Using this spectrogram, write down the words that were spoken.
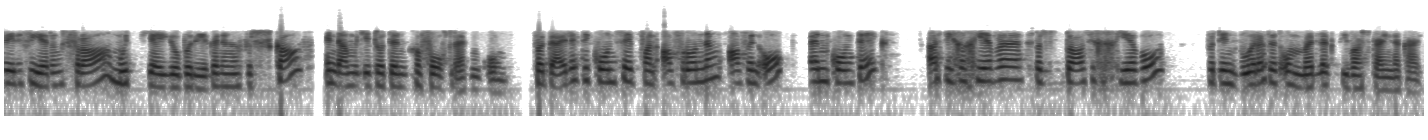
verifieringsvrae moet jy jou berekeninge verskaf en dan moet jy tot 'n gevolgtrekking kom. Verduidelik die konsep van afronding af en op in konteks. As die gegeewe persentasie gegee word, verteenwoordig dit onmiddellik die waarskynlikheid.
